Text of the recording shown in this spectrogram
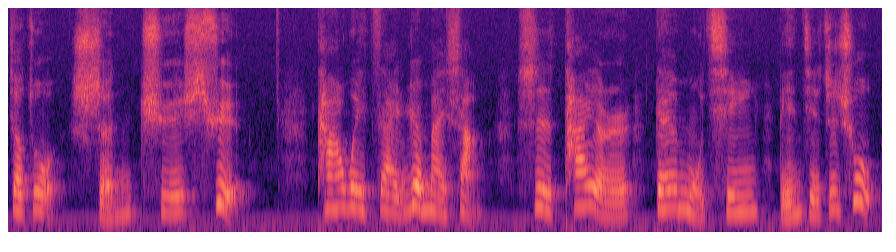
叫做神阙穴，它位在任脉上。是胎儿跟母亲连结之处，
